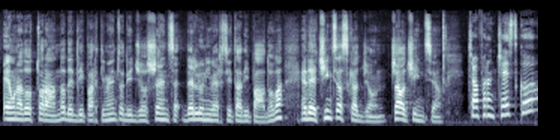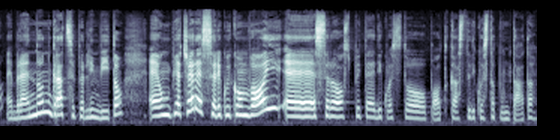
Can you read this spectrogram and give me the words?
È una dottoranda del Dipartimento di Geoscienze dell'Università di Padova ed è Cinzia Scaggion. Ciao Cinzia. Ciao Francesco e Brandon, grazie per l'invito. È un piacere essere qui con voi e essere ospite di questo podcast, di questa puntata.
